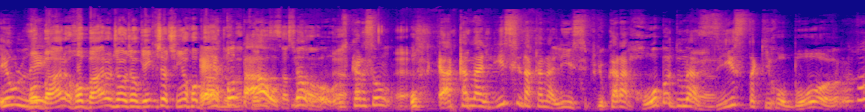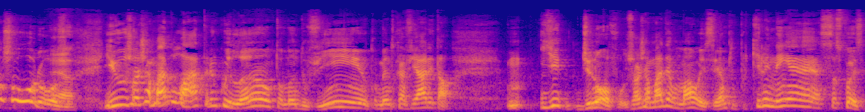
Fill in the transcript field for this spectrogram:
eu leio. Roubaram, roubaram de alguém que já tinha roubado. É coisa total. Não, É. os caras são o- é a canalice da canalice, porque o cara rouba do nazista que roubou, eu acho horroroso. É. E o Jorge Amado lá, tranquilão, tomando vinho, comendo caviar e tal. E, de novo, o Jorge Amado é um mau exemplo, porque ele nem é essas coisas.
